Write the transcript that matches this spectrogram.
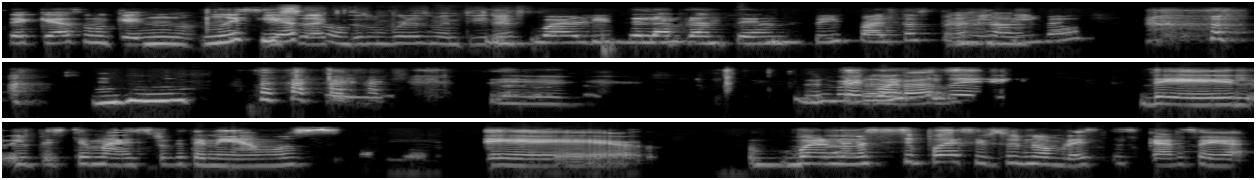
te quedas como que no, es cierto. Exacto, son puras mentiras. Igual y te la plantean. Sí, faltas permitidas. sí. ¿Te acuerdas de, de el, este maestro que teníamos? Eh, bueno, no sé si puedo decir su nombre, este es Cárcega,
